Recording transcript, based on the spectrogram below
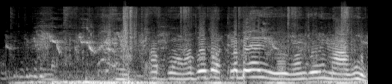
આ ભણાતો તો આટલા બે વાંધો નહીં માગું.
